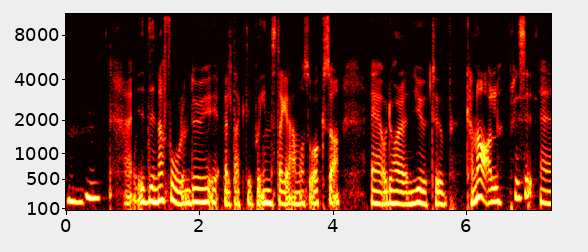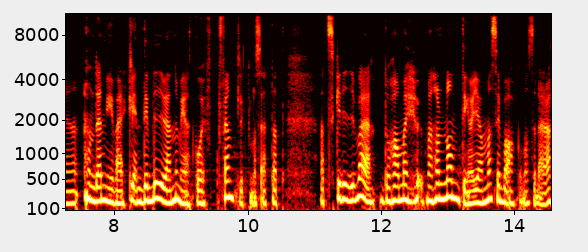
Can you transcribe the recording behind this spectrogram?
Mm. Mm. I dina forum, du är väldigt aktiv på Instagram och så också. Eh, och du har en YouTube-kanal. Precis. Eh, den är verkligen, det blir ju ännu mer att gå offentligt på något sätt. Att, att skriva, då har man ju man har någonting att gömma sig bakom och sådär.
